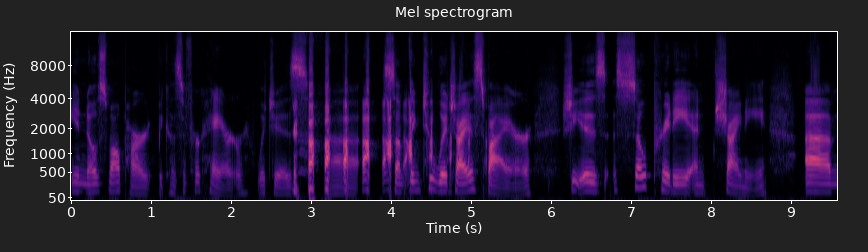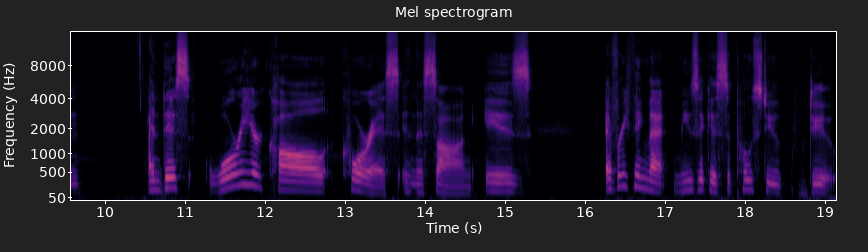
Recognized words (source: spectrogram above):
in no small part because of her hair, which is uh, something to which I aspire. She is so pretty and shiny. Um, and this warrior call chorus in this song is everything that music is supposed to do.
